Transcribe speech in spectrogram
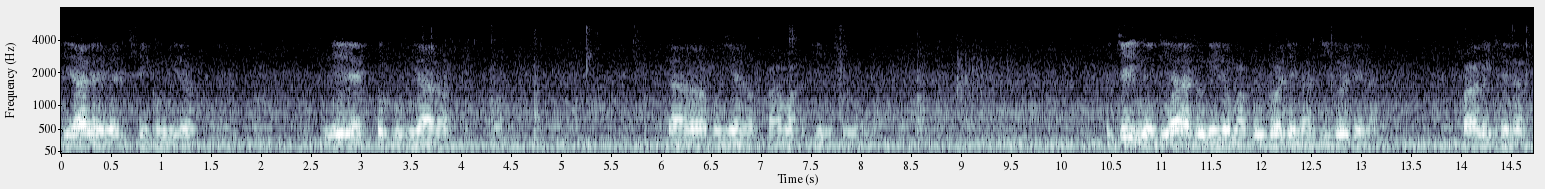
တရားနဲ့ပဲချိန်ကုန်ပြီးတော့နေတဲ့ပုဂ္ဂိုလ်များတော့ဒါတော့ဘုန်းကြီးကတော့ဘာမှအပြည့်မဆိုဘူးအကျိတ်နဲ့တရားအထုနေတော့မှပူထွေးကျင်တာဒီထွေးကျင်တာဘာလို့ကျင်တာစ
